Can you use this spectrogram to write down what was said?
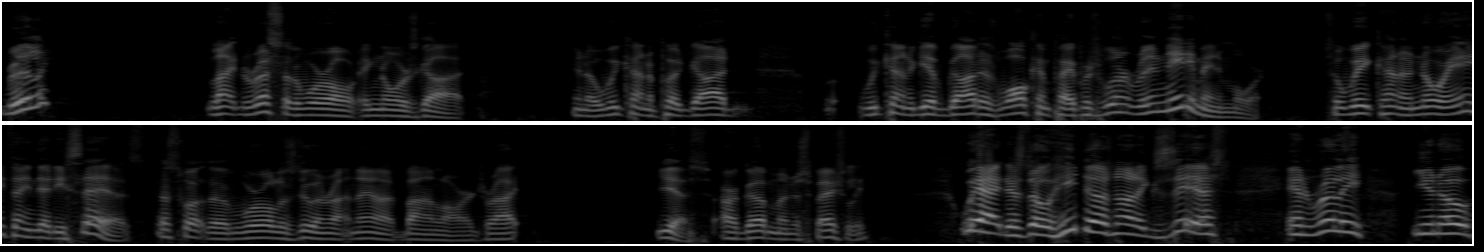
Really? Like the rest of the world ignores God. You know, we kind of put God, we kind of give God his walking papers. We don't really need him anymore. So we kind of ignore anything that he says. That's what the world is doing right now, by and large, right? Yes, our government especially. We act as though he does not exist, and really, you know,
